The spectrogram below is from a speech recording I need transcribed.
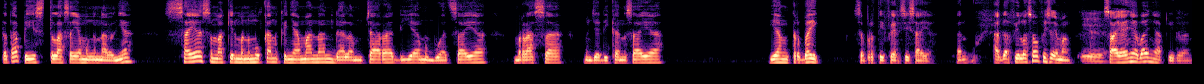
Tetapi setelah saya mengenalnya saya semakin menemukan kenyamanan dalam cara dia membuat saya merasa menjadikan saya yang terbaik seperti versi saya kan agak filosofis emang Iya. iya. sayanya banyak gitu kan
